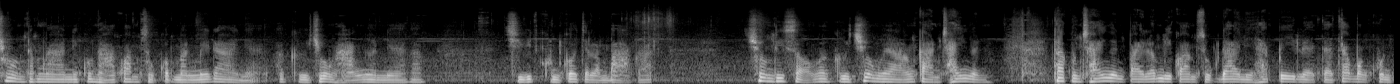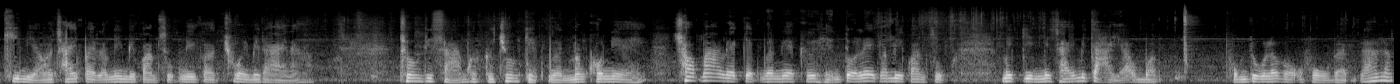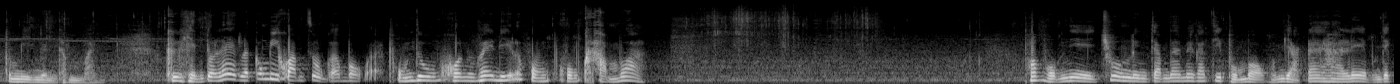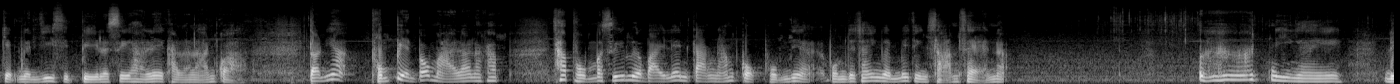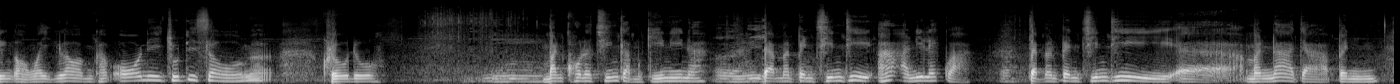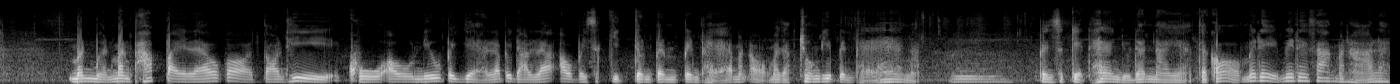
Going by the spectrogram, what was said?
ช่วงทำงานเนี่ยคุณหาความสุขกับมันไม่ได้เนี่ย ก็คือช่วงหาเงินเนี่ยครับ ชีวิตคุณก็จะลำบากแล้วช่วงที่สองก็คือช่วงเวลาของการใช้เงิน ถ้าคุณใช้เงินไปแล้วมีความสุขได้นี่แฮปปี้เลย แต่ถ้าบางคนขี้เหนียวใช้ไปแล้วไม่มีความสุขนี่ก็ช่วยไม่ได้นะครับ ช่วงที่สามก็คือช่วงเก็บเงิน บางคนเนี่ยชอบมากเลยเก็บเงินเนี่ยคือเห็นตัวเลขแล้วมีความสุข ไม่กินไม่ใช้ไม่จ่ายอะแบบ ผมดูแล้วบอกโอ้โหแบบแล้วเราจะมีเงินทำไมคือเห็นตัวเลขแล้วก็มีความสุขอะบอกว่า ผมดูคนประเภทนี้แล้วผมผมขำว่า เพราะผมนี่ช่วงหนึ่งจำได้ไหมครับ ที่ผมบอกผมอยากได้ฮาเลย์ผมจะเก็บเงินยี่สิบปีแล้วซื้อฮาเลย์คันละล้านกว่า ตอนเนี้ยผมเปลี่ยนเป้าหมายแล้วนะครับ ถ้าผมมาซื้อเรือใบเล่นกลางน้ำกก ผมเนี่ย ผมจะใช้เงินไม่ถึงสามแสนอะเออนี่ไง ดึงออกมาอีกรอบครับ โอ้นี่ชุดที่สองอะครูดูอืมมันคนละชิ้นกับเมื่อกี้นี้นะ เออนี่ แต่มันเป็นชิ้นที่อะอันนี้เล็กกว่าครับแต่มันเป็นชิ้นที่เอ่อมันน่าจะเป็นมันเหมือนมันพับไปแล้วก็ตอนที่ครูเอานิ้วไปแหย่แล้วไปดันแล้วเอาไปสะกิดจนเป็นเป็นแผลมันออกมาจากช่วงที่เป็นแผลแห้งอะ่ะอืมเป็นสะเก็ดแห้งอยู่ด้านในอะ่ะ แต่ก็ไม่ได้ไม่ได้สร้างปัญหาอะไร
